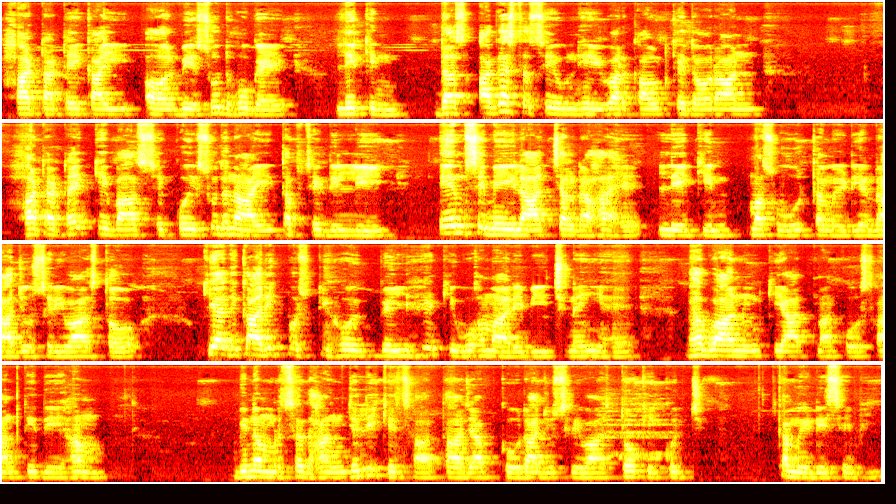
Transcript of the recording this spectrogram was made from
हार्ट अटैक आई और बेसुध हो गए। लेकिन 10 अगस्त से उन्हें वर्कआउट के दौरान हार्ट अटैक के बाद से कोई सुध न आई। तब से दिल्ली एम्स में इलाज चल रहा है, लेकिन मशहूर कॉमेडियन राजू श्रीवास्तव की आधिकारिक पुष्टि हो गई है कि वो हमारे बीच नहीं है। भगवान उनकी आत्मा को शांति दे, हम विनम्र श्रद्धांजलि के साथ आज आपको राजू श्रीवास्तव की कुछ कॉमेडी से भी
